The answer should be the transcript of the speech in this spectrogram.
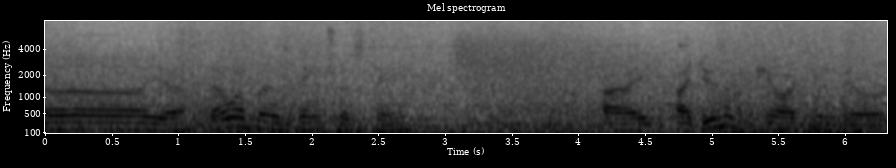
uh, yeah, that would be interesting. I I do have a pure arcane build.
